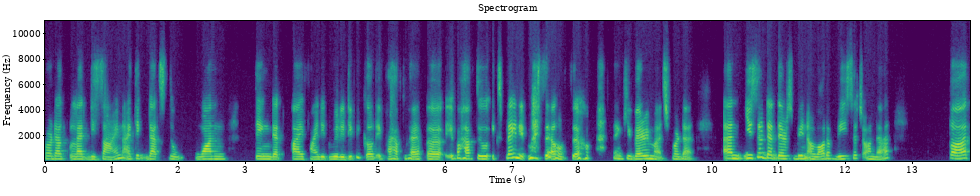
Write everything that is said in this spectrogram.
product-led design. I think that's the one thing that I find it really difficult if I have to have uh, if I have to explain it myself. So thank you very much for that. And you said that there's been a lot of research on that, but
